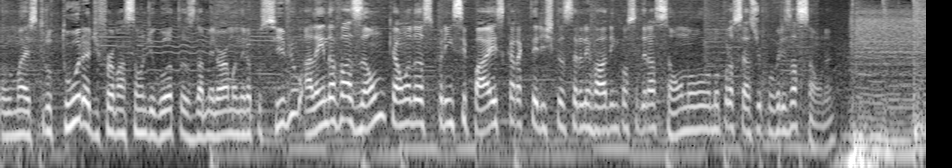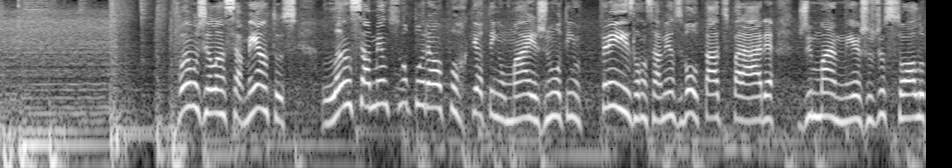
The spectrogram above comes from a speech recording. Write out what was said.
uma estrutura de formação de gotas da melhor maneira possível, além da vazão, que é uma das principais características a ser levada em consideração no, no processo de pulverização. Né? Vamos de lançamentos? Lançamentos no plural, porque eu tenho mais de um, eu tenho três lançamentos voltados para a área de manejo de solo.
